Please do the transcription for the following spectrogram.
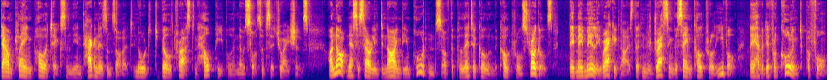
downplaying politics and the antagonisms of it in order to build trust and help people in those sorts of situations, are not necessarily denying the importance of the political and the cultural struggles. They may merely recognize that in addressing the same cultural evil, they have a different calling to perform.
